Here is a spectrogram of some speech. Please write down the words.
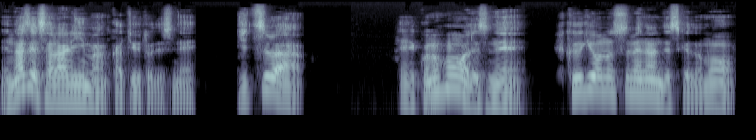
なぜサラリーマンかというとですね、実は、えーこの本はですね、副業のすすめなんですけども、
